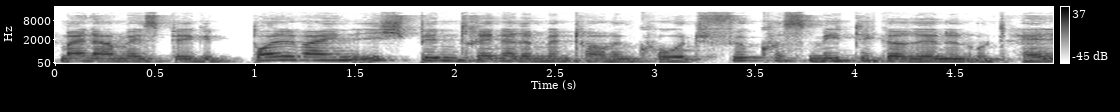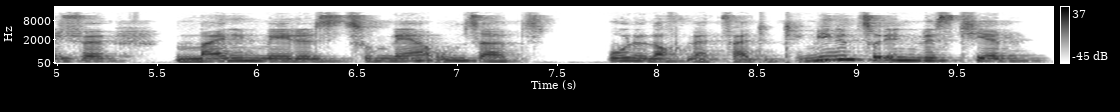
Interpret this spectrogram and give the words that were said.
Mein Name ist Birgit Bollwein. Ich bin Trainerin, Mentorin, Coach für Kosmetikerinnen und helfe meinen Mädels zu mehr Umsatz, ohne noch mehr Zeit in Terminen zu investieren.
